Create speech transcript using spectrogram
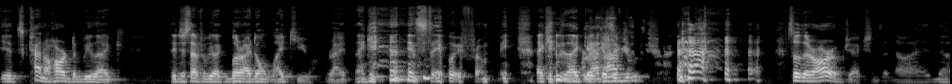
it's kind of hard to be like they just have to be like, but I don't like you, right? Like, stay away from me. Like, like because if you so there are objections. That no, no,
